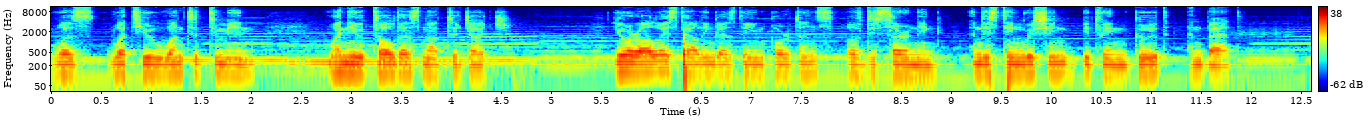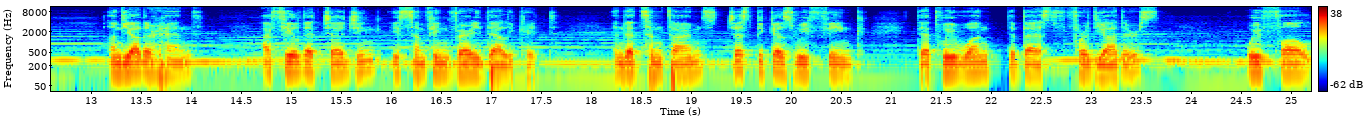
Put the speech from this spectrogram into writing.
was what you wanted to mean when you told us not to judge. You are always telling us the importance of discerning and distinguishing between good and bad. On the other hand, I feel that judging is something very delicate, and that sometimes, just because we think that we want the best for the others, we fall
